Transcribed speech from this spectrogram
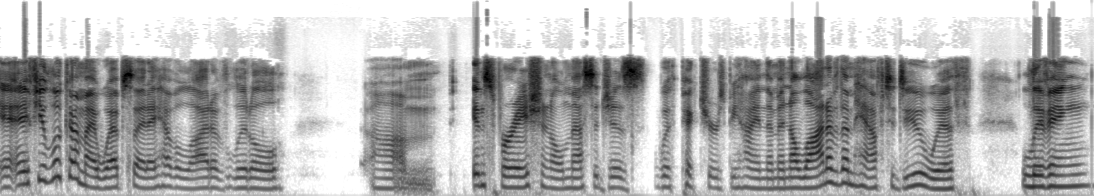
And if you look on my website, I have a lot of little um, inspirational messages with pictures behind them, and a lot of them have to do with living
